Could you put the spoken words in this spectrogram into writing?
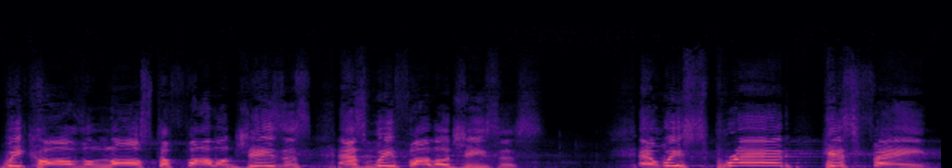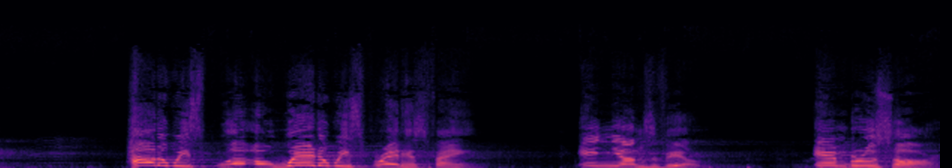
We call the lost to follow Jesus as we follow Jesus. And we spread His fame. How do we, or where do we spread His fame? In Youngsville, in Broussard,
